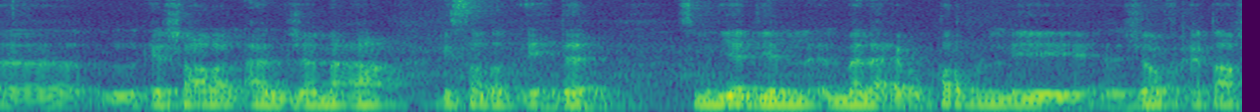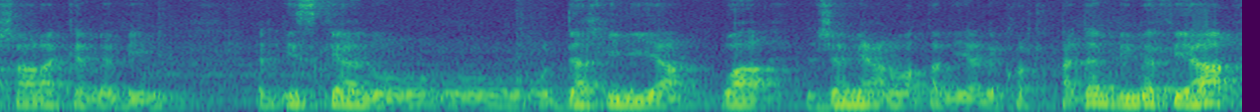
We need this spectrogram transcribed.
آه، الإشارة الآن الجماعه بصدد إعداد ثمانية ديال الملاعب القرب اللي جاوا في إطار شراكة ما بين الإسكان والداخلية والجامعة الوطنية لكرة القدم بما فيها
